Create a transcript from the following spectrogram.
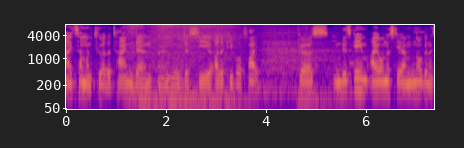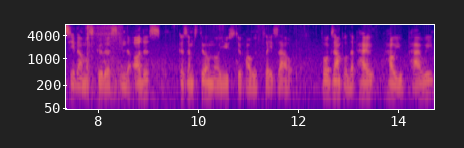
I summon 2 at a time then uh, you'll just see other people fight. Because in this game I honestly am not gonna say that I'm as good as in the others because I'm still not used to how it plays out. For example, the how you parry,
